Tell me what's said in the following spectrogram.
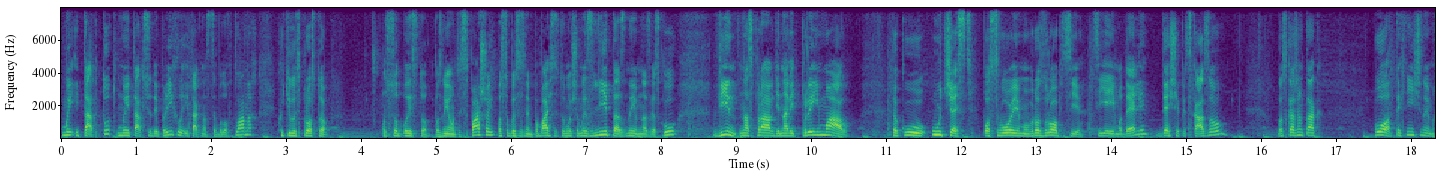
ми і так тут, ми і так сюди приїхали, і так нас це було в планах. Хотілося просто особисто познайомитися з Пашою, особисто з ним побачитися, тому що ми з літа з ним на зв'язку. Він насправді навіть приймав таку участь по-своєму в розробці цієї моделі, дещо підказував. Бо, скажімо так, по технічним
